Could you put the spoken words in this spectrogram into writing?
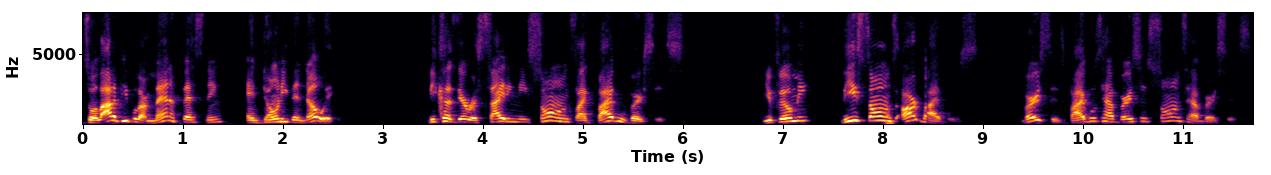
So a lot of people are manifesting and don't even know it because they're reciting these songs like Bible verses. You feel me? These songs are Bibles, verses. Bibles have verses, songs have verses.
